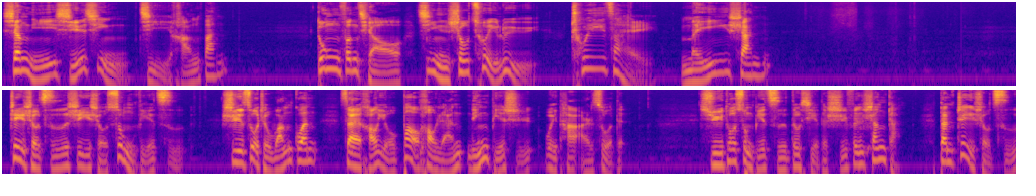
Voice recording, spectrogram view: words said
香泥斜沁几行斑。东风巧，尽收翠绿，吹在眉山。这首词是一首送别词，是作者王观。在好友鲍浩然临别时为他而作的，许多送别词都写得十分伤感，但这首词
